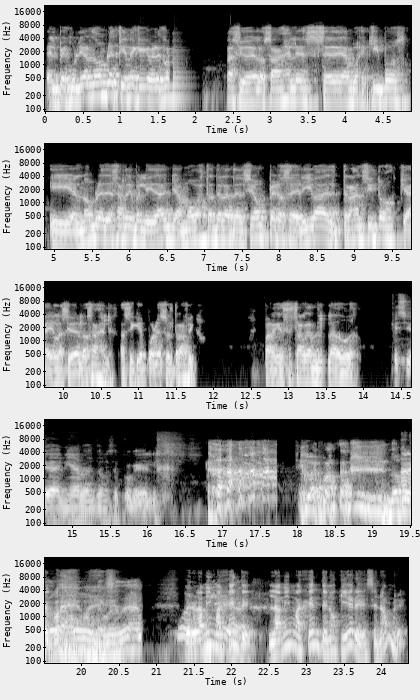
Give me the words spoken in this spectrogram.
El peculiar nombre tiene que ver con la ciudad de Los Ángeles, sede de ambos equipos, y el nombre de esa rivalidad llamó bastante la atención, pero se deriva del tránsito que hay en la ciudad de Los Ángeles, así que por eso el tráfico, para que se salgan de la duda. Qué ciudad de mierda, entonces, porque él... no, le puede, pero, la misma gente, la misma gente no quiere ese nombre.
